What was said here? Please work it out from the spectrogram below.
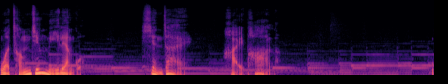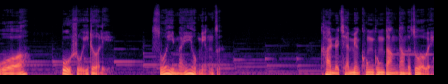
我曾经迷恋过，现在害怕了。我。不属于这里，所以没有名字。看着前面空空荡荡的座位，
